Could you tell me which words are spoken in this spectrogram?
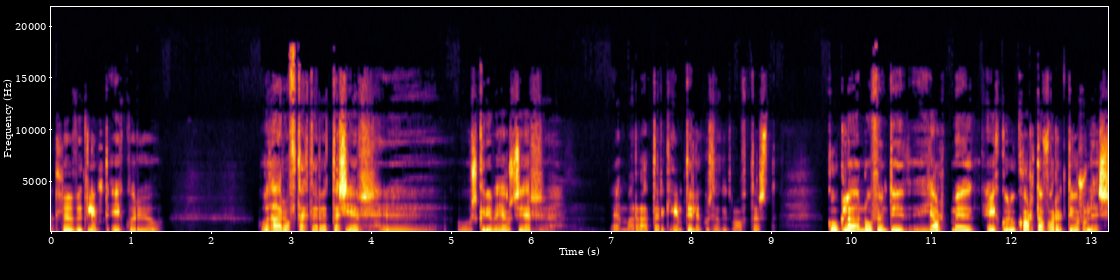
öll höfum við glemt einhverju og, og það er oft hægt að retta sér uh, og skrifa hjá sér. Ef maður ratar ekki heim til ykkur þá getum við oftast googlaðan og fundið hjálp með einhverju kortaforriti og svo leiðis.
